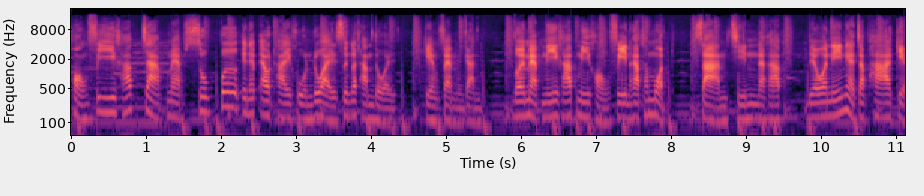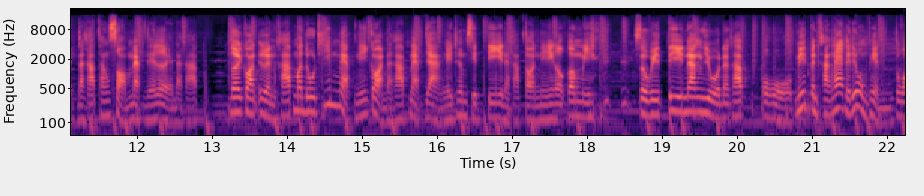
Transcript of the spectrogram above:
ของฟรีครับจากแมป Super NFL Tycoon ด้วย ซึ่งก็ทำโดยเกมแฟมเหมือนกัน โดยแมปนี้ครับมีของฟรีนะครับทั้งหมด 3 ชิ้นนะครับ เดี๋ยววันนี้เนี่ยจะพาเก็บนะครับทั้ง 2 map นี้เลยนะครับ โดยก่อนอื่นครับ มาดูที่ map นี้ก่อนนะครับ map อย่าง Rhythm City นะครับ ตอนนี้เราก็มี Saweetie นั่งอยู่นะครับ โอ้โห นี่เป็นครั้งแรกเลยที่ผมเห็นตัว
